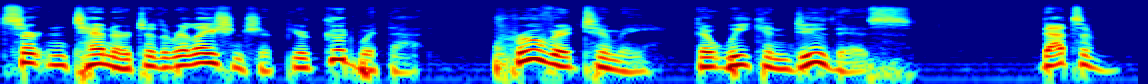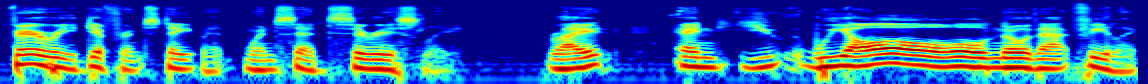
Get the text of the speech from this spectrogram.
certain tenor to the relationship. You're good with that. Prove it to me that we can do this. That's a very different statement when said seriously, right? And you, we all know that feeling.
